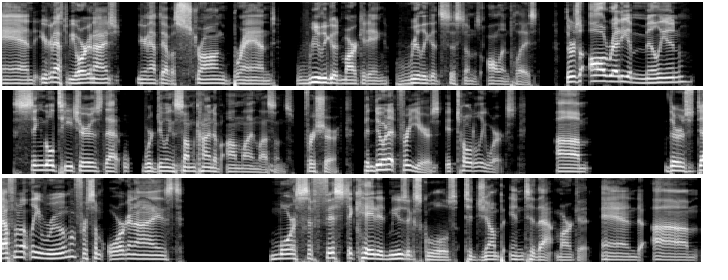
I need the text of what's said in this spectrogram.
And you're going to have to be organized. You're going to have to have a strong brand, really good marketing, really good systems all in place. There's already a million single teachers that were doing some kind of online lessons for sure. Been doing it for years. It totally works. Um, there's definitely room for some organized more sophisticated music schools to jump into that market. And, um,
